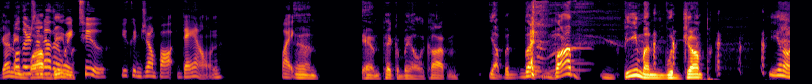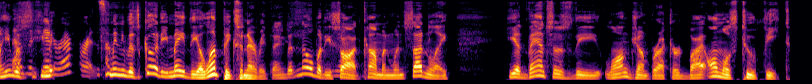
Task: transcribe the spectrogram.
yeah. Well, there's Bob another way too. You can jump down, like and and pick a bale of cotton yeah but but bob beamon would jump you know he was a he reference. I mean, he was good. He made the Olympics and everything, but nobody saw it coming when suddenly he advances the long jump record by almost two feet.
